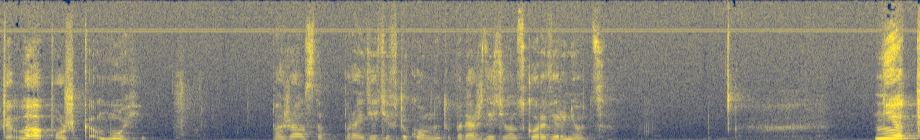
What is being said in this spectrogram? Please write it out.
ты лапушка мой. Пожалуйста, пройдите в ту комнату, подождите, он скоро вернется. Нет,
